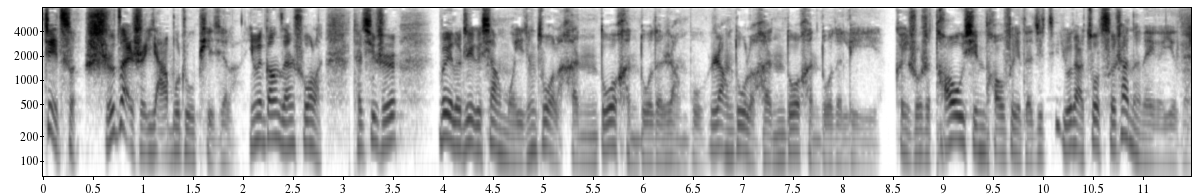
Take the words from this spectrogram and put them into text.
这次实在是压不住脾气了，因为刚咱说了，他其实为了这个项目已经做了很多很多的让步，让渡了很多很多的利益，可以说是掏心掏肺的，就就有点做慈善的那个意思了。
